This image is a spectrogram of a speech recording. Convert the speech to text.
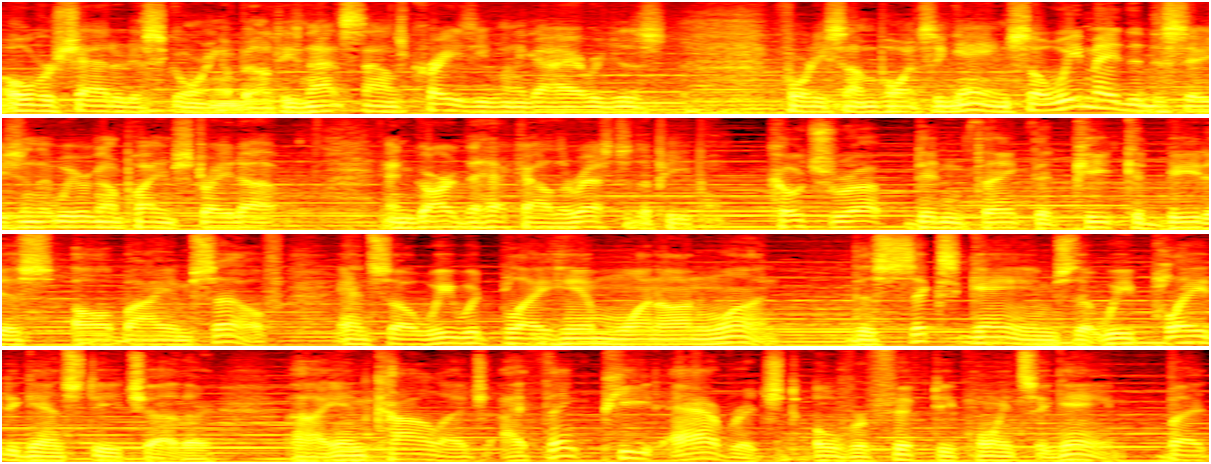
overshadowed his scoring abilities. And that sounds crazy when a guy averages 40 some points a game. So we made the decision that we were going to play him straight up and guard the heck out of the rest of the people. Coach Rupp didn't think that Pete could beat us all by himself, and so we would play him one on one. The six games that we played against each other uh, in college, I think Pete averaged over 50 points a game but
